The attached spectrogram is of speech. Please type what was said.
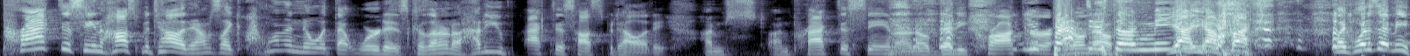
practicing hospitality. And I was like, I want to know what that word is because I don't know. How do you practice hospitality? I'm I'm practicing. I don't know Betty Crocker. You I don't know. on me. Yeah, yeah. prac- like, what does that mean?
